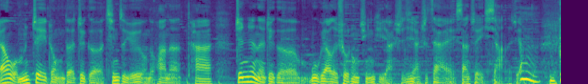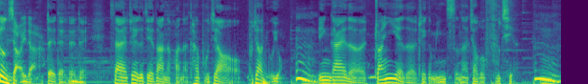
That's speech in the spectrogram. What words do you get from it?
然后我们这种的这个亲子游泳的话呢，它真正的这个目标的受众群体啊，实际上是在三岁以下的这样的，更小一点。对对对对，在这个阶段的话呢，它不叫不叫游泳，嗯，应该的专业的这个名词呢叫做浮潜。嗯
